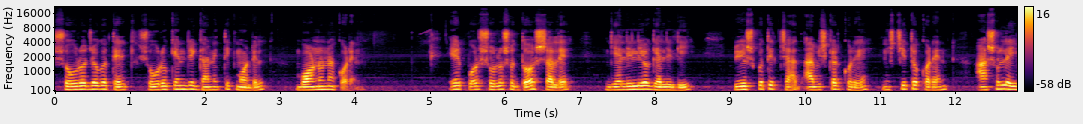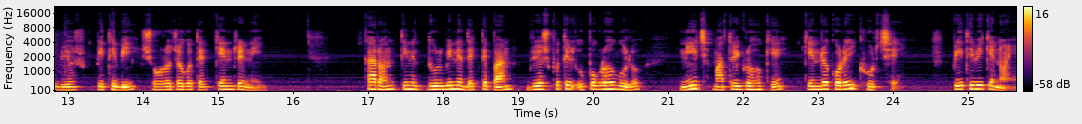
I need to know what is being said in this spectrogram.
সৌরজগতের সৌরকেন্দ্রিক গাণিতিক মডেল বর্ণনা করেন। এরপর ষোলোশো দশ সালে গ্যালিলিও গ্যালিলি বৃহস্পতির চাঁদ আবিষ্কার করে নিশ্চিত করেন, আসলেই পৃথিবী সৌরজগতের কেন্দ্রে নেই। কারণ তিনি দূরবীনে দেখতে পান বৃহস্পতির উপগ্রহগুলো নিজ মাতৃগ্রহকে কেন্দ্র করেই ঘুরছে, পৃথিবীকে নয়।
